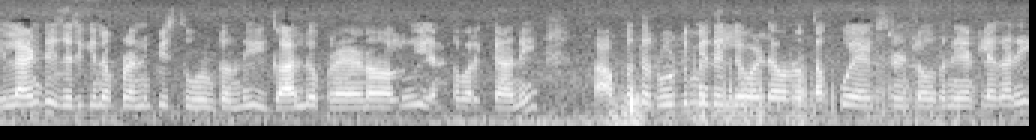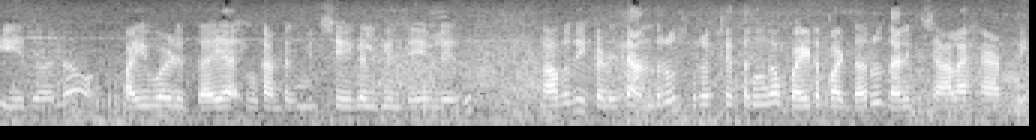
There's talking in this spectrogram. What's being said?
ఇలాంటివి జరిగినప్పుడు అనిపిస్తూ ఉంటుంది. ఈ గాల్లో ప్రయాణాలు ఎంతవరకు కానీ కాకపోతే రోడ్డు మీద వెళ్ళే వాళ్ళు ఏమైనా తక్కువ యాక్సిడెంట్లు అవుతున్నాయి అట్లే కానీ ఏదైనా పైవాడి దయ ఇంకా అంతకు మించి చేయగలిగింది ఏం లేదు. కాకపోతే ఇక్కడైతే అందరూ సురక్షితంగా బయటపడ్డారు. దానికి చాలా హ్యాపీ.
